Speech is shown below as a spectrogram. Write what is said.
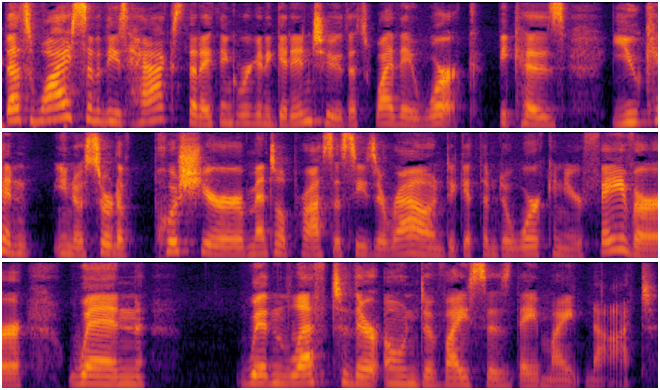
that's why some of these hacks that I think we're going to get into, that's why they work because you can, you know, sort of push your mental processes around to get them to work in your favor when when left to their own devices they might not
